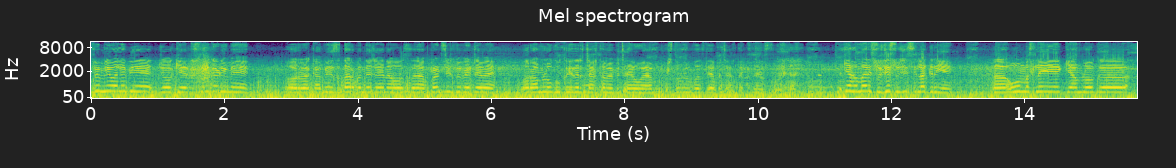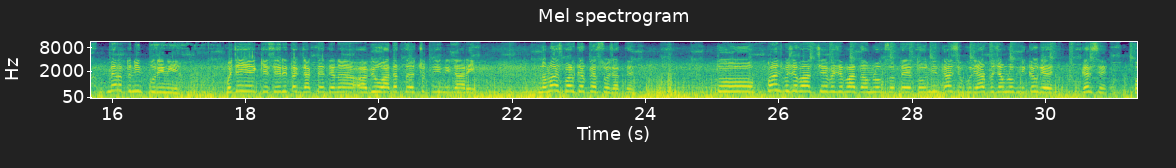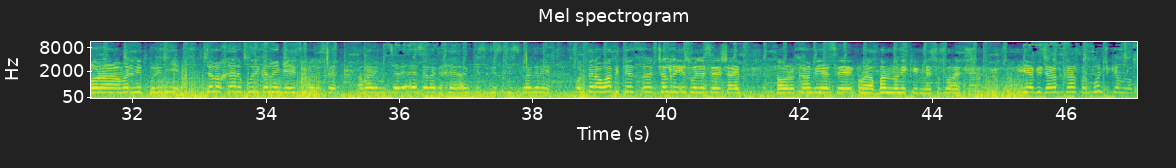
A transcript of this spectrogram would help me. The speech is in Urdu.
فیملی والے بھی ہیں جو کہ دوسری گاڑی میں ہیں اور کافی عزت دار بندے جو ہیں نا وہ فرنٹ سیٹ پہ بیٹھے ہوئے ہیں اور ہم لوگوں کو ادھر چاختہ میں بٹھائے ہوئے ہیں۔ ہم پشتو میں بولتے ہیں پچاختہ کتنا کیا ہماری سوجی سوجی سی لگ رہی ہیں؟ وہ مسئلہ یہ ہے کہ ہم لوگ میرا تو نیند پوری نہیں ہے۔ وجہ یہ ہے کہ سیری تک جاگتے تھے نا، ابھی وہ عادت چھٹی نہیں جا رہی۔ نماز پڑھ کر پھر سو جاتے ہیں۔ تو پانچ بجے بعد، چھ بجے بعد ہم لوگ سوتے ہیں۔ تو نیند کہاں سے پوری؟ آٹھ بجے ہم لوگ نکل گئے گھر سے۔ اور ہماری نیند پوری نہیں ہے۔ چلو خیر، پوری کر لیں گے۔ اسی وجہ سے ہمارے چہرے ایسے لگ رہے ہیں انکی سجی سجی سی لگ رہی ہے اور پھر ہوا بھی تیز چل رہی ہے، اس وجہ سے شاید۔ اور کان بھی ایسے بند ہونے کی محسوس ہو رہا ہے۔ یہ ابھی زیارت کراس پر پہنچ چکے ہم لوگ۔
